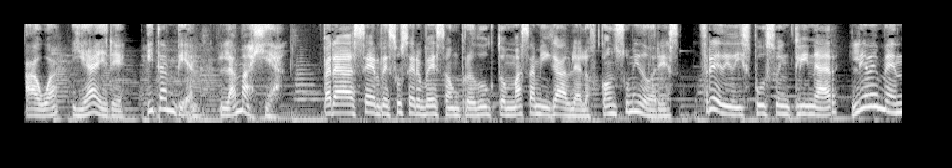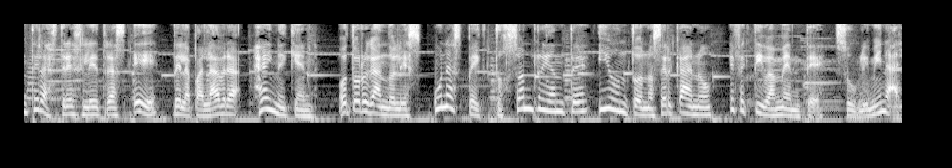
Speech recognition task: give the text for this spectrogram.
agua y aire, y también la magia. Para hacer de su cerveza un producto más amigable a los consumidores, Freddy dispuso inclinar levemente las tres letras E de la palabra Heineken, otorgándoles un aspecto sonriente y un tono cercano, efectivamente subliminal.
